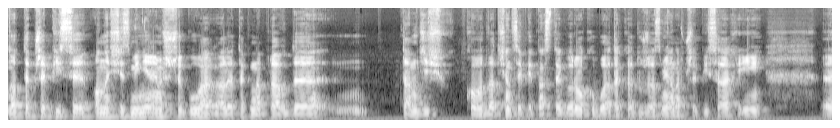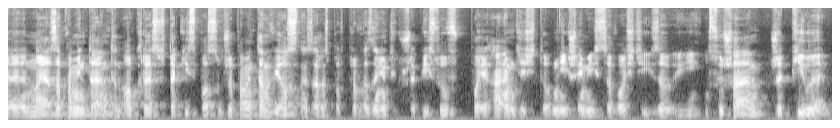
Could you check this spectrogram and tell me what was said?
No te przepisy, one się zmieniają w szczegółach, ale tak naprawdę tam gdzieś około 2015 roku była taka duża zmiana w przepisach i no ja zapamiętałem ten okres w taki sposób, że pamiętam wiosnę zaraz po wprowadzeniu tych przepisów, pojechałem gdzieś do mniejszej miejscowości i, usłyszałem, że piły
